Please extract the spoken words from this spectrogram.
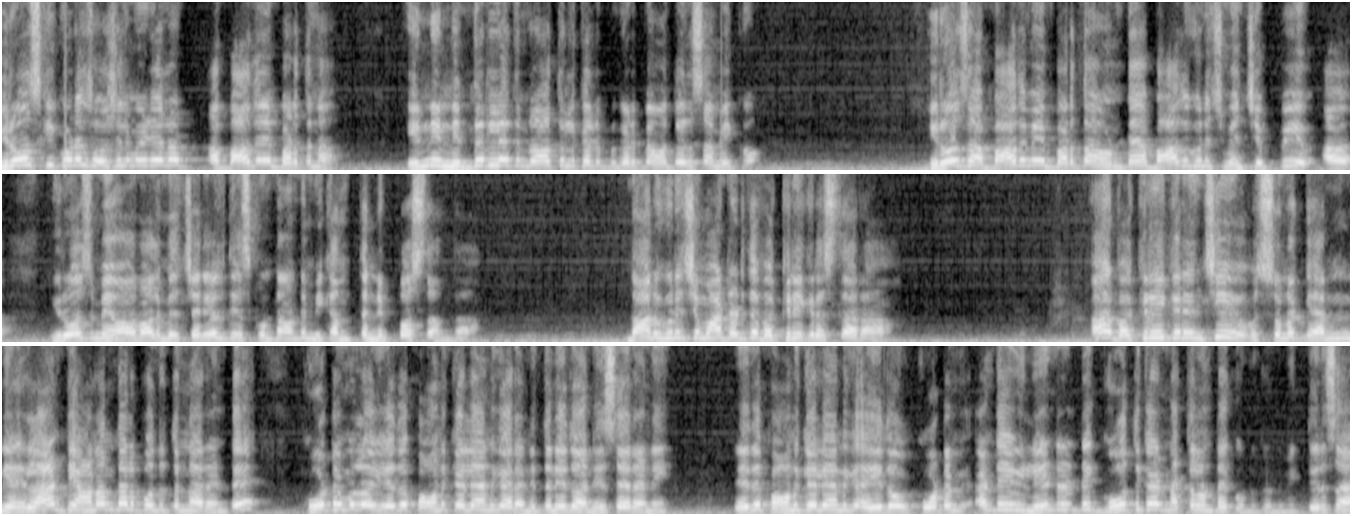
ఈ రోజుకి కూడా సోషల్ మీడియాలో ఆ బాధ నేను పడుతున్నా. ఎన్ని నిద్రలేదని రాత్రులు కలిపి గడిపామో తెలుసా మీకు? ఈరోజు ఆ బాధ మేము పడతా ఉంటే ఆ బాధ గురించి మేము చెప్పి ఈరోజు మేము వాళ్ళ మీద చర్యలు తీసుకుంటా ఉంటే మీకు అంత నొప్పి వస్తుందా? దాని గురించి మాట్లాడితే వక్రీకరిస్తారా? వక్రీకరించి సున ఎలాంటి ఆనందాలు పొందుతున్నారంటే కూటమిలో ఏదో పవన్ కళ్యాణ్ గారు అనితని ఏదో అనేసారని లేదా పవన్ కళ్యాణ్ గారు ఏదో కూటమి అంటే వీళ్ళు ఏంటంటే గోతికాడి నక్కలు ఉంటాయి కొన్ని కొన్ని మీకు తెలుసా?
